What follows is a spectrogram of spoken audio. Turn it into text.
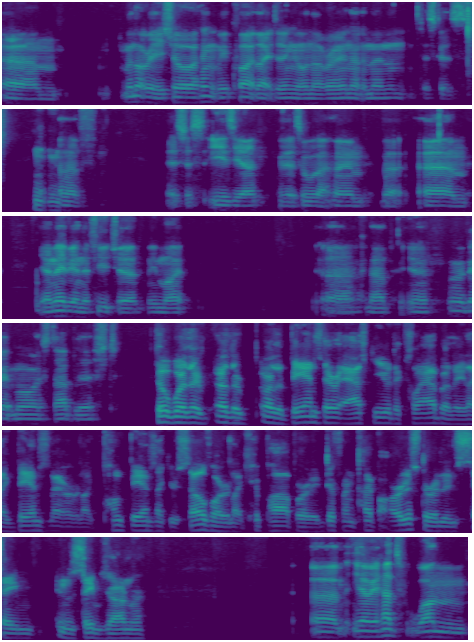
um, we're not really sure. I think we quite like doing it on our own at the moment, just because Mhm. kind of it's just easier because it's all at home. But um, yeah, maybe in the future we might uh, collab. Yeah. We're a bit more established. So were there are there are the bands they're asking you to collab? Are they like bands that are like punk bands like yourself, or like hip hop, or a different type of artist, or in the same in the same genre? Um, yeah, we had one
